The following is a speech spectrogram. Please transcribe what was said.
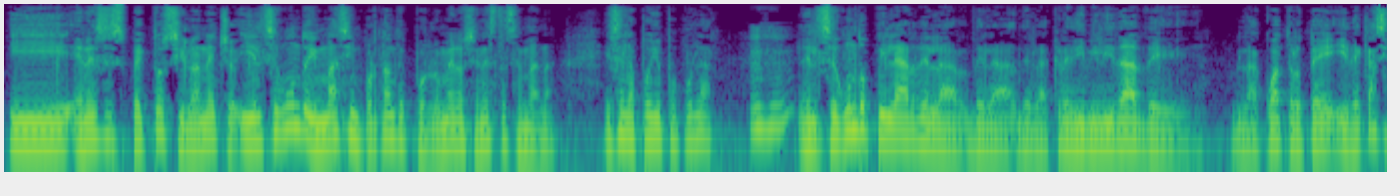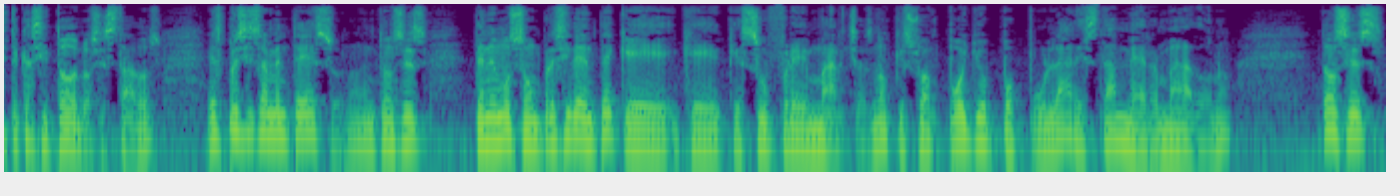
Y en ese aspecto sí lo han hecho. Y el segundo y más importante, por lo menos en esta semana, es el apoyo popular. El segundo pilar de la, de la, de la credibilidad de la 4T y de casi, casi todos los estados es precisamente eso, ¿no? Entonces tenemos a un presidente que, que, que sufre marchas, ¿no? Que su apoyo popular está mermado, ¿no? Entonces,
